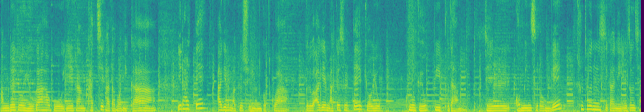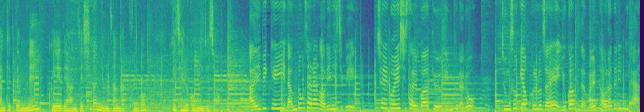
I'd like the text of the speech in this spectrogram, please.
아무래도 육아하고 일이랑 같이 가다 보니까 일할 때 아기를 맡길 수 있는 것과 그리고 아기를 맡겼을 때 교육 그리고 교육비 부담 제일 고민스러운 게 출퇴근 시간이 일정치 않기 때문에 그에 대한 이제 시간 연장 같은 거 그게 제일 고민되죠. IBK 남동사랑 어린이집이 최고의 시설과 교육 인프라로 중소기업 근로자의 육아 부담을 덜어드립니다.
